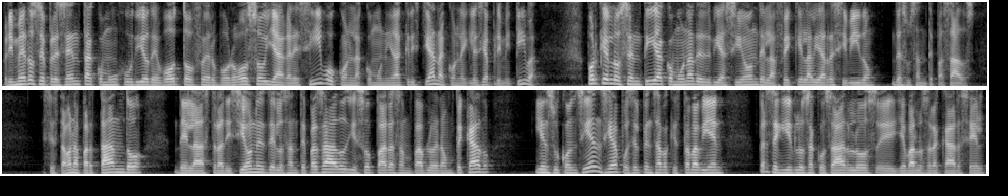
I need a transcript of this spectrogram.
Primero se presenta como un judío devoto, fervoroso y agresivo con la comunidad cristiana, con la iglesia primitiva, porque lo sentía como una desviación de la fe que él había recibido de sus antepasados. Se estaban apartando de las tradiciones de los antepasados y eso para San Pablo era un pecado. Y en su conciencia, pues él pensaba que estaba bien perseguirlos, acosarlos, eh, llevarlos a la cárcel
